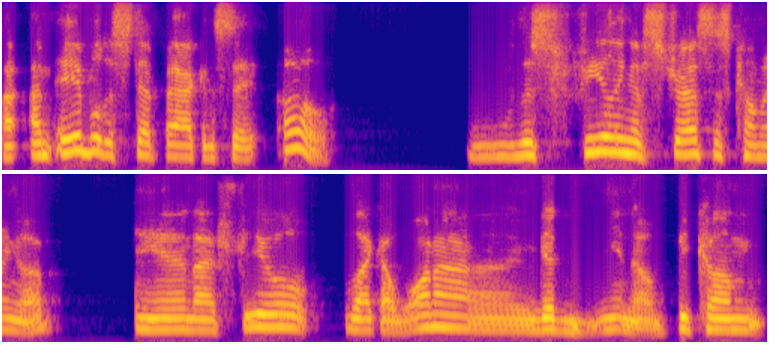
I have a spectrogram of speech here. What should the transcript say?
I, i'm able to step back and say oh this feeling of stress is coming up and i feel like i want to get you know become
